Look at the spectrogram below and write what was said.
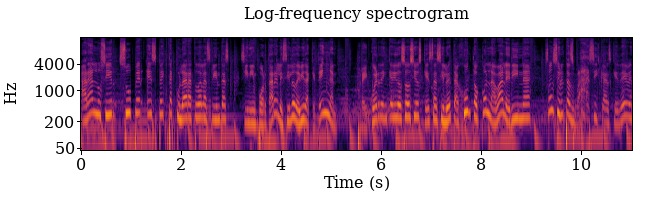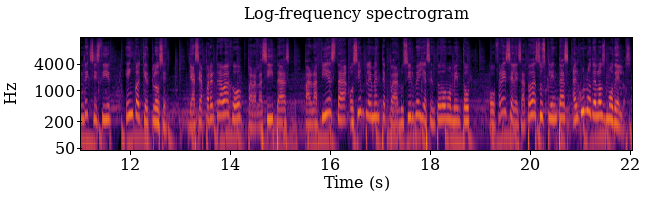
harán lucir súper espectacular a todas las clientas sin importar el estilo de vida que tengan. Recuerden queridos socios que esta silueta junto con la balerina son siluetas básicas que deben de existir en cualquier closet, ya sea para el trabajo, para las citas, para la fiesta o simplemente para lucir bellas en todo momento Ofréceles a todas tus clientas alguno de los modelos.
